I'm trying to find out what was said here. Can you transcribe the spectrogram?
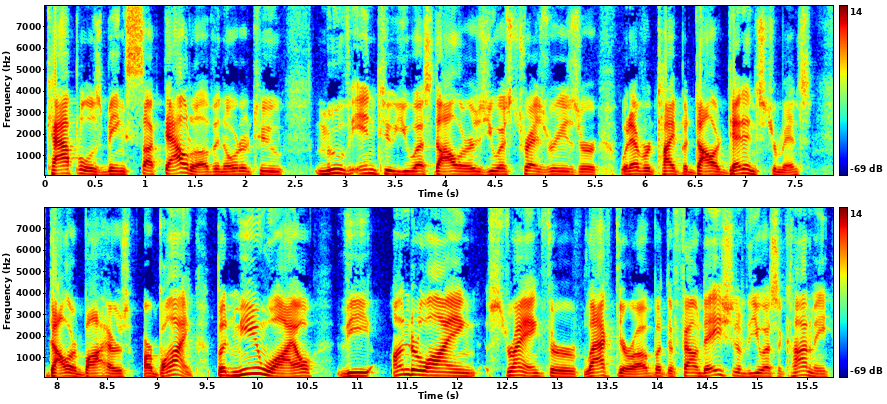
capital is being sucked out of in order to move into U.S. dollars, U.S. Treasuries, or whatever type of dollar debt instruments dollar buyers are buying. But meanwhile, the underlying strength or lack thereof, but the foundation of the U.S. economy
